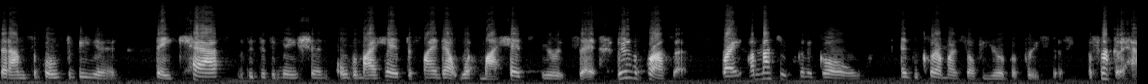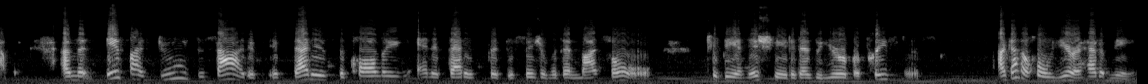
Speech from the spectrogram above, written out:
that I'm supposed to be in they cast the divination over my head to find out what my head spirit said. There's a process, right? I'm not just going to go and declare myself a Yoruba priestess. That's not going to happen. And then if I do decide, if, if that is the calling and if that is the decision within my soul to be initiated as a Yoruba priestess, I got a whole year ahead of me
